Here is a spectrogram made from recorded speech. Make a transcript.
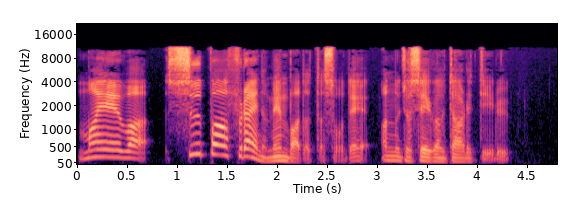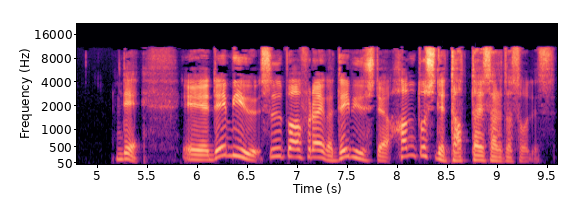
前は Superfly のメンバーだったそうで、あの女性が歌われている。で、えー、デビュー、 Superfly がデビューして半年で脱退されたそうです。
